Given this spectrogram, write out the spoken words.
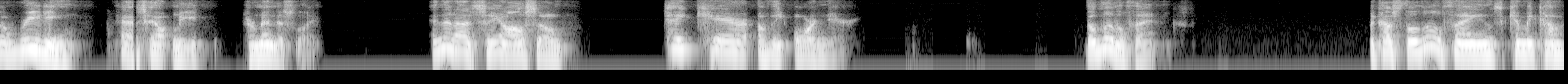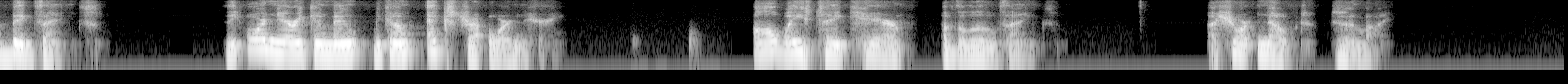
So, reading has helped me tremendously. And then I'd say also take care of the ordinary, the little things, because the little things can become big things. The ordinary can be, become extraordinary always take care of the little things. A short note to somebody.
